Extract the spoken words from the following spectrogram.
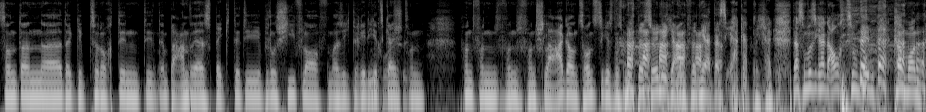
sondern äh, da gibt es ja noch den, den, ein paar andere Aspekte, die ein bisschen schief laufen. Also ich rede jetzt gar nicht von, von, von, von, von Schlager und sonstiges, was mich persönlich anfühlt. Ja, das ärgert mich halt. Das muss ich halt auch zugeben. Come on,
